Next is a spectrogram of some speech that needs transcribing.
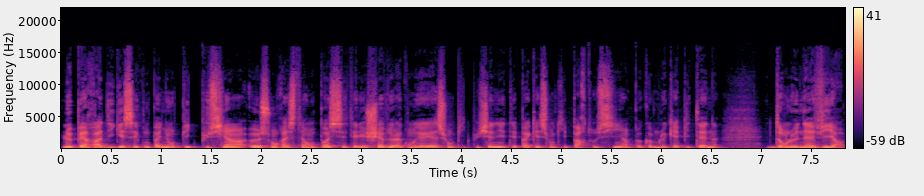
le père Radig et ses compagnons picpuciens, eux, sont restés en poste. C'était les chefs de la congrégation picpucienne. Il n'était pas question qu'ils partent aussi, un peu comme le capitaine, dans le navire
